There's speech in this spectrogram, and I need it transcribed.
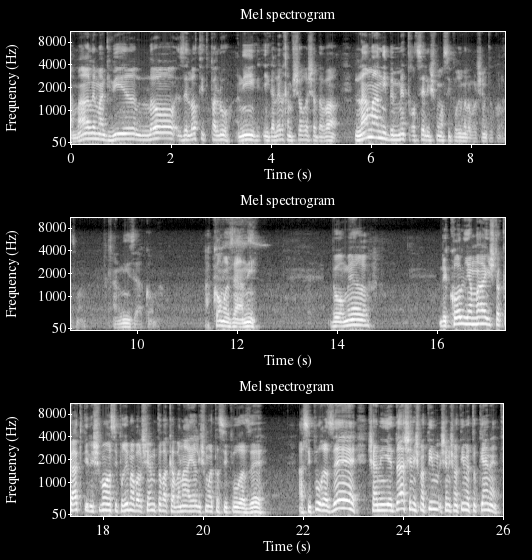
אמר להם הגביר, לא, זה לא תתפלאו, אני אגלה לכם שורש הדבר. למה אני באמת רוצה לשמוע סיפורים על הבעל שם טוב כל הזמן? אני זה הקומה. הקומה זה אני. והוא אומר, וכל ימיי השתוקקתי לשמוע סיפורים על שם טוב, הכוונה היה לשמוע את הסיפור הזה. הסיפור הזה, שאני אדע שנשמתי, מתוקנת.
